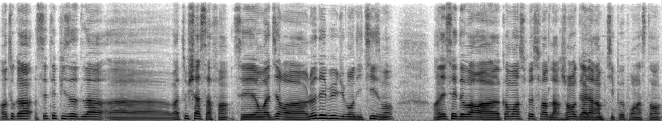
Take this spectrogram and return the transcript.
En tout cas, cet épisode-là euh, va toucher à sa fin. C'est, on va dire, euh, le début du banditisme. hein. On essaye de voir euh, comment on peut se faire de l'argent. Galère un petit peu pour l'instant.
